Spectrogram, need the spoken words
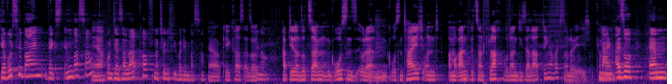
Der Wurzelbein wächst im Wasser Ja. und der Salatkopf natürlich über dem Wasser. Ja, okay, krass. Also Genau. habt ihr dann sozusagen einen großen oder einen großen Teich und am Rand wird es dann flach, wo dann die Salatdinger wachsen? Oder ich Nein, also ähm,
